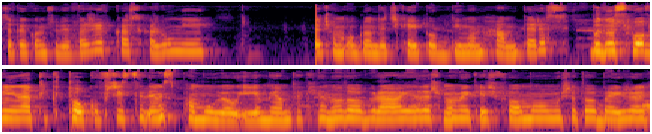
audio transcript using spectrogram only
Zapiekłam sobie warzywka z halloumi. Zaczęłam oglądać K-pop Demon Hunters, bo dosłownie na TikToku wszyscy tym spamują i ja miałam takie, no dobra, ja też mam jakieś FOMO, muszę to obejrzeć.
